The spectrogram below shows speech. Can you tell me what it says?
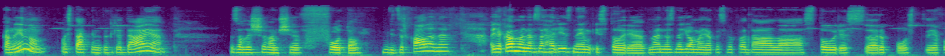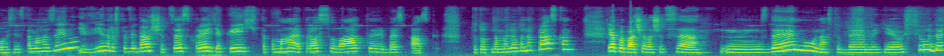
тканину. Ось так він виглядає. Залишу вам ще фото відзеркалене. Яка в мене взагалі з ним історія? В мене знайома якось викладала сторіс репост якогось інстамагазину, і він розповідав, що це спрей, який допомагає прасувати без праски. То тут намальована праска. Я побачила, що це з ДМ, у нас тут ДМ є усюди.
